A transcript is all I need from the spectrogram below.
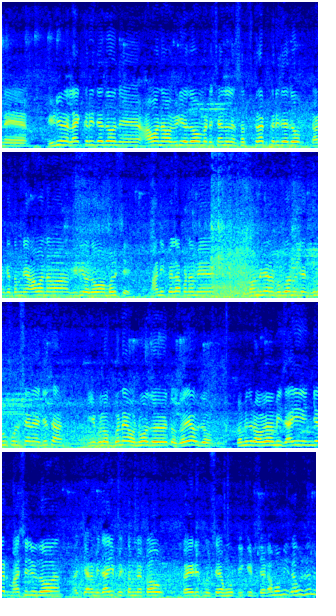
અને વિડીયોને લાઇક કરી દેજો અને આવા નવા વીડિયો જોવા માટે ચેનલને સબસ્ક્રાઈબ કરી દેજો, કારણ કે તમને આવા નવા વીડિયો જોવા મળશે. આની પહેલાં પણ અમે સ્વામિનારાયણ ભગવાનનું જે ગુરુકુલ છે ને જતા એ બ્લોગ બનાવ્યો ન જોયો હોય તો જોઈ આવજો. તો મિત્રો હવે અમે જઈએ ઇન્જર માછલીઓ જોવા. અત્યારે અમે જઈએ પછી તમને કહું કઈ રીતનું છે હું ટિકિટ છે. કામ મમ્મી જવું છે ને?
